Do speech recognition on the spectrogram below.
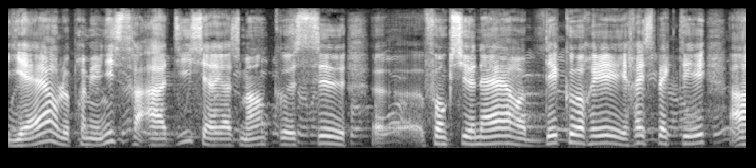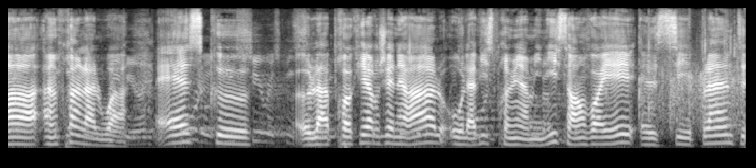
Hier, le premier ministre a dit sérieusement que ce euh, fonctionnaire décoré et respecté a enfreint la loi. Est-ce que euh, la procureure générale ou la vice-première ministre a envoyé euh, ses plaintes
